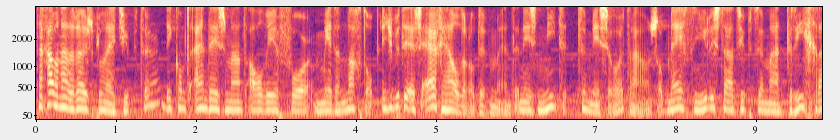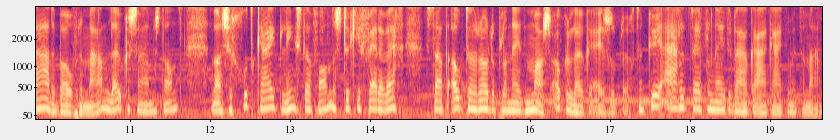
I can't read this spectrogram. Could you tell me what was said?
Dan gaan we naar de reusplaneet Jupiter. Die komt eind deze maand alweer voor middernacht op. Jupiter is erg helder op dit moment en is niet te missen hoor trouwens. Op 19 juli staat Jupiter maar 3 graden boven de maan. Leuke samenstand. En als je goed kijkt, links daarvan, een stukje verder weg, staat ook de rode planeet Mars. Ook een leuke ezelsbrug. Dan kun je eigenlijk twee planeten bij elkaar kijken met de maan.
